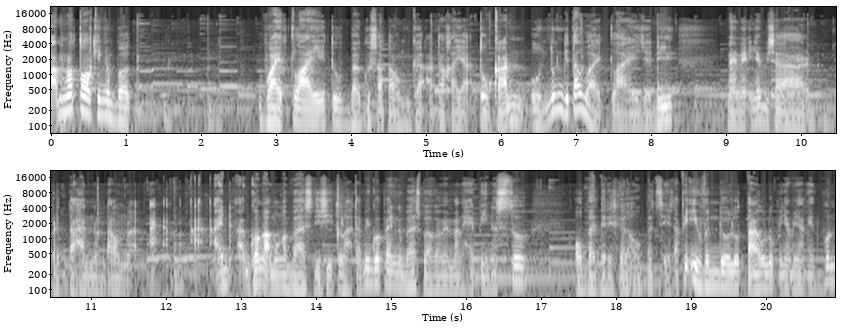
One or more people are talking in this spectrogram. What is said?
I'm not talking about white lie itu bagus atau enggak atau kayak tuh kan untung kita white lie. Jadi neneknya bisa bertahan enam tahun lah gue nggak mau ngebahas di situ lah. Tapi gue pengen ngebahas bahwa memang happiness tuh obat dari segala obat sih. Tapi even though lu tahu lu punya penyakit pun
